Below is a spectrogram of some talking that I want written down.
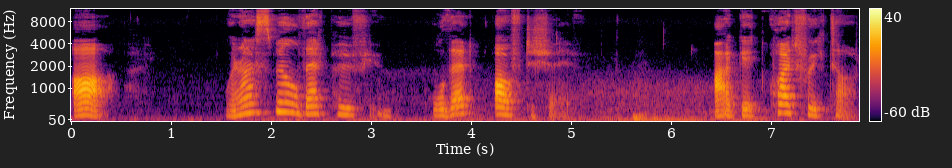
ah, when I smell that perfume or that aftershave, I get quite freaked out.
